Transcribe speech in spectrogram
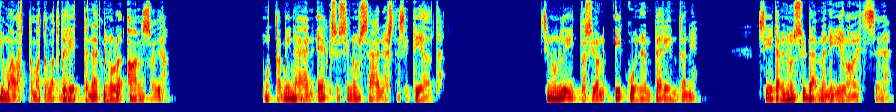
Jumalattomat ovat virittäneet minulle ansoja, mutta minä en eksy sinun säädöstäsi tieltä. Sinun liittosi on ikuinen perintöni, siitä minun sydämeni iloitsee.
